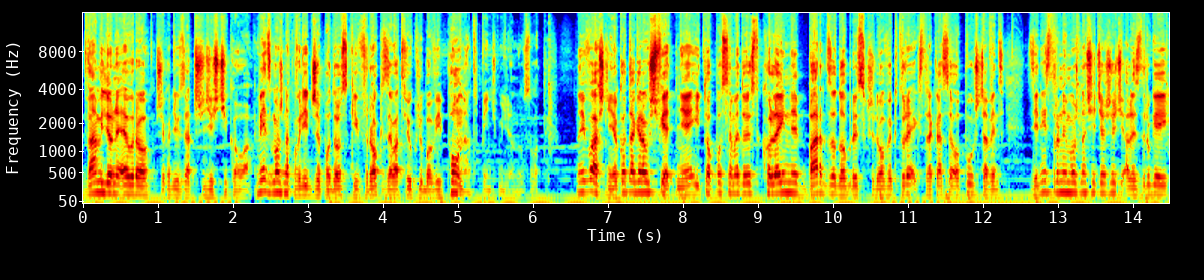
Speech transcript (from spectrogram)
2 miliony euro przychodził za 30 koła. Więc można powiedzieć, że Podolski w rok załatwił klubowi ponad 5 milionów złotych. No i właśnie, Jokota grał świetnie i to po Semedo jest kolejny bardzo dobry skrzydłowy, który Ekstraklasę opuszcza, więc z jednej strony można się cieszyć, ale z drugiej,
